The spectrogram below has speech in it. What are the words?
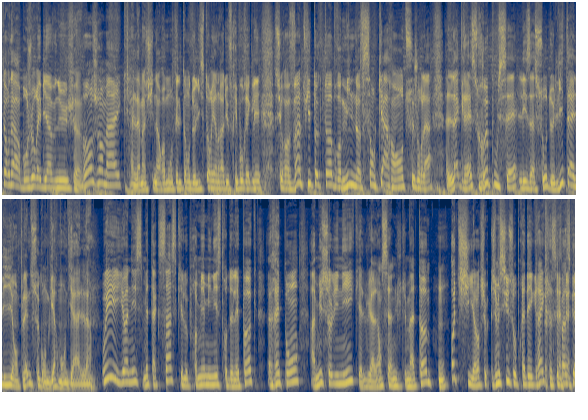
Tornard, bonjour et bienvenue. Bonjour Mike. La machine a remonté le temps de l'historien de Radio Fribourg réglé sur un 28 octobre 1940. Ce jour-là, la Grèce repoussait les assauts de l'Italie en pleine Seconde Guerre mondiale. Oui, Ioannis Metaxas, qui est le premier ministre de l'époque, répond à Mussolini, qui lui a lancé un ultimatum, Hmm. Ochi. Alors je, je m'excuse auprès des Grecs, je sais pas ce que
